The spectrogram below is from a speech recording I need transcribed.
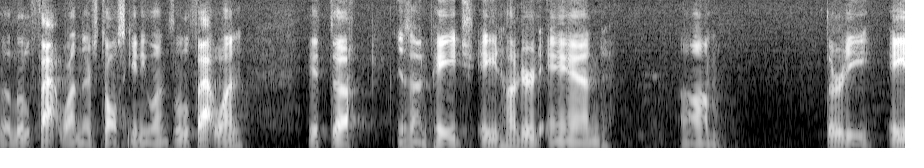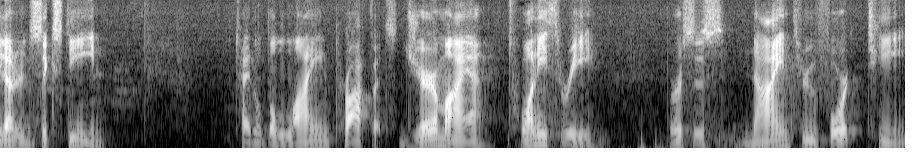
the little fat one. There's tall, skinny ones. The little fat one, it uh, is on page 800 and um, 30, 816, titled The Lying Prophets. Jeremiah 23, verses 9 through 14.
